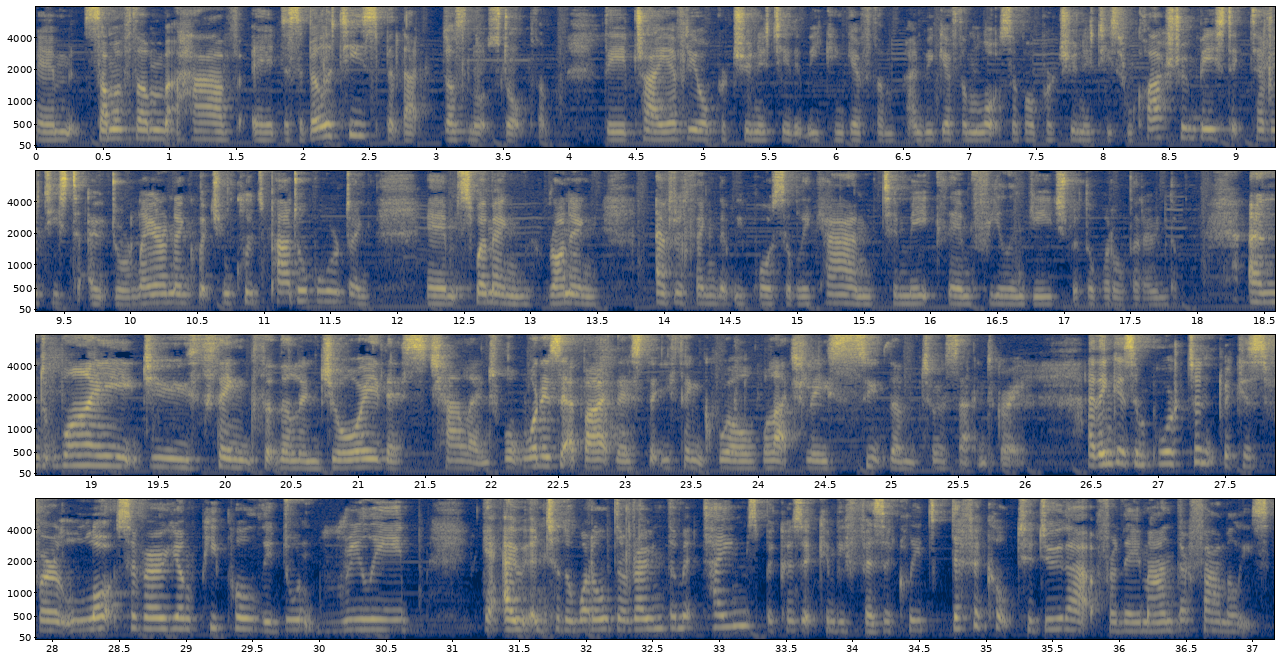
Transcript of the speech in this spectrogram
Um, some of them have uh, disabilities but that does not stop them. They try every opportunity that we can give them and we give them lots of opportunities from classroom based activities to outdoor learning which includes paddle boarding, um, swimming, running everything that we possibly can to make them feel engaged with the world around them. And why do you think that they'll enjoy this challenge? What, what is it about this that you think will, will actually suit them to a certain degree? I think it's important because for lots of our young people, they don't really get out into the world around them at times because it can be physically difficult to do that for them and their families.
